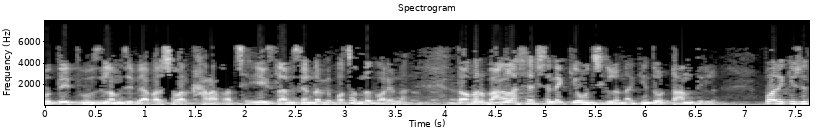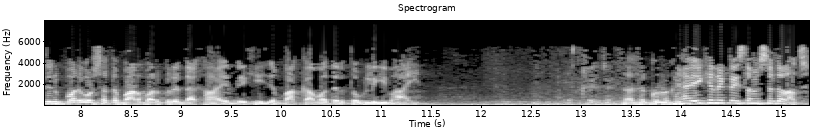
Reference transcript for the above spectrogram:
ওতেই বুঝলাম যে ব্যাপার সবার খারাপ আছে, এই ইসলামিক সেন্টারকে পছন্দ করে না। তখন বাংলা সেকশনে কেউ ছিল না, কিন্তু ও টান দিল। পরে কিছুদিন পরে ওর সাথে বারবার করে দেখা হয়, দেখি যে পাক্কা আমাদের তবলিগি ভাই। হ্যাঁ এইখানে একটা ইসলামিক সেন্টার আছে।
